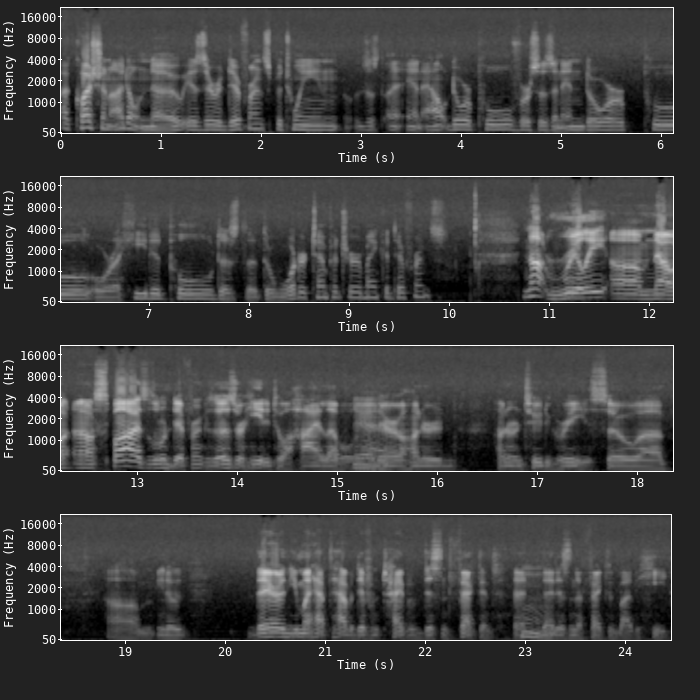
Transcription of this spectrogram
A question I don't know is there a difference between just a, an outdoor pool versus an indoor pool or a heated pool? Does the, the water temperature make a difference? Not really. Um, now, uh, spa is a little different because those are heated to a high level. You know, Yeah. they're 100, 102 degrees. So, uh, um, you know, there you might have to have a different type of disinfectant that, Hmm. that isn't affected by the heat.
